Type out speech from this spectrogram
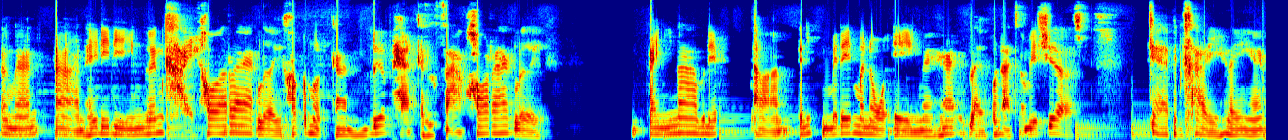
ดังนั้นอ่านให้ดีๆ เงื่อนไขข้อแรกเลย ข้อกำหนดการเลือกแผนการศึกษาข้อแรกเลยไอ้นี้หน้าเว็บอ่านอันนี้ไม่ได้มโนเองนะฮะ หลายคนอาจจะไม่เชื่อ แกเป็นใครอะไรอย่างเงี้ย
